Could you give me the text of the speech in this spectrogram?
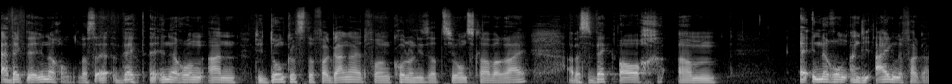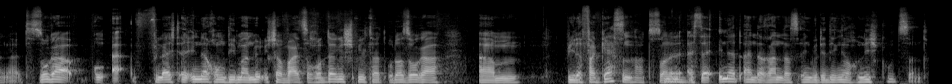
erweckt Erinnerung. Das erweckt Erinnerung an die dunkelste Vergangenheit von Kolonisation, Sklaverei. Aber es weckt auch ähm, Erinnerung an die eigene Vergangenheit. Sogar äh, vielleicht Erinnerungen, die man möglicherweise runtergespielt hat oder sogar ähm, wieder vergessen hat, sondern mhm. es erinnert einen daran, dass irgendwie die Dinge auch nicht gut sind.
